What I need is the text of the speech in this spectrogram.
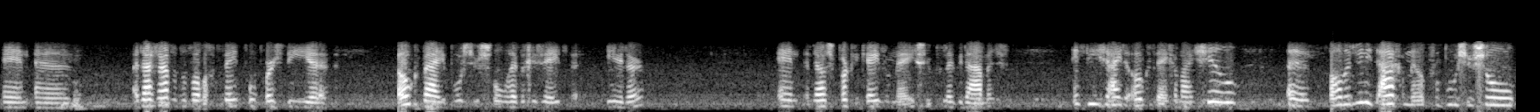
En uh, daar zaten toevallig twee poppers die uh, ook bij Bosjerschool hebben gezeten eerder. En daar sprak ik even mee, superleuke dames. En die zeiden ook tegen mij, Sil, uh, we hadden nu niet aangemeld voor Bosjerschool.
